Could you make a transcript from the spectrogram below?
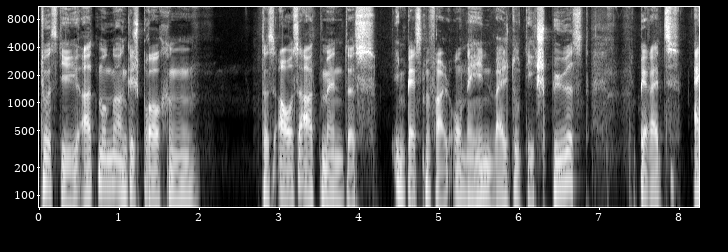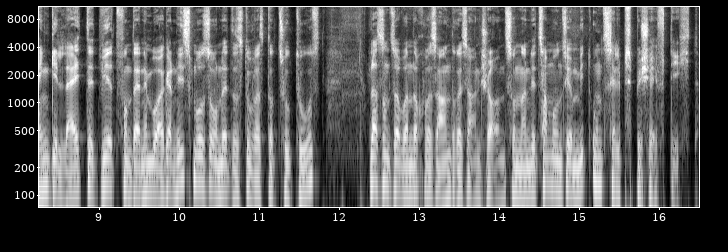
Du hast die Atmung angesprochen, das Ausatmen, das im besten Fall ohnehin, weil du dich spürst, bereits eingeleitet wird von deinem Organismus, ohne dass du was dazu tust. Lass uns aber noch was anderes anschauen, sondern jetzt haben wir uns ja mit uns selbst beschäftigt.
